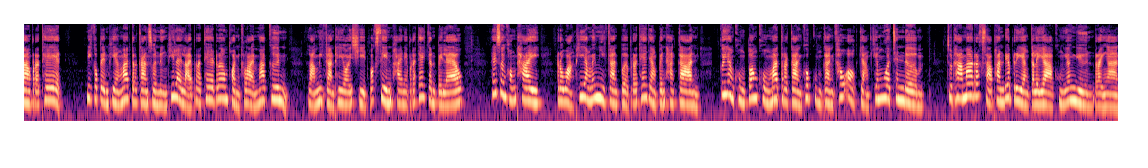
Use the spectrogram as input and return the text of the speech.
บางประเทศ นี่ก็เป็นเพียงมาตรการส่วนหนึ่งที่หลาย ๆ ประเทศเริ่มผ่อนคลายมากขึ้น หลังมีการทยอยฉีดวัคซีนภายในประเทศกันไปแล้ว ในส่วนของไทย ระหว่างที่ยังไม่มีการเปิดประเทศอย่างเป็นทางการ ก็ยังคงต้องคงมาตรการควบคุมการเข้าออกอย่างเข้มงวดเช่นเดิม จุธามารักษาพันธ์เรียบเรียงกัลยาคงยั่งยืนรายงาน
